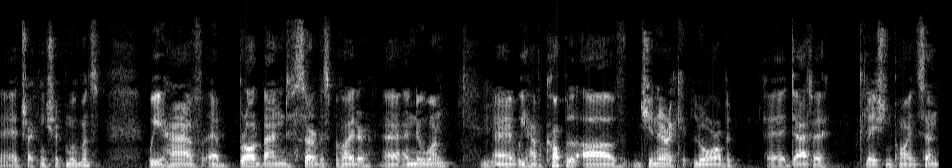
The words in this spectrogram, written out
uh, tracking ship movements. We have a broadband service provider, uh, a new one. Mm-hmm. Uh, we have a couple of generic low orbit uh, data collation points, and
